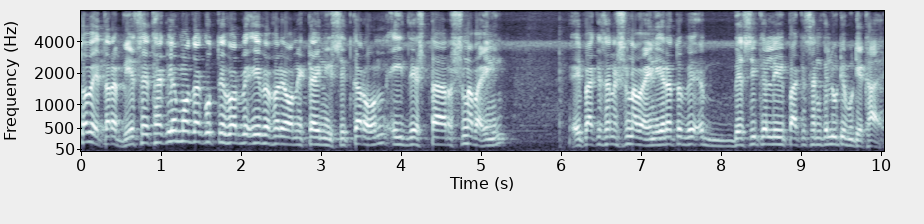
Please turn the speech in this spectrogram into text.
তবে তারা বেঁচে থাকলে মজা করতে পারবে এই ব্যাপারে অনেকটাই নিশ্চিত। কারণ এই দেশটার সেনাবাহিনী এই পাকিস্তানের সেনাবাহিনী, এরা তো বেসিক্যালি পাকিস্তানকে লুটে বুটে খায়।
